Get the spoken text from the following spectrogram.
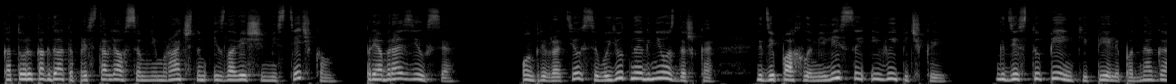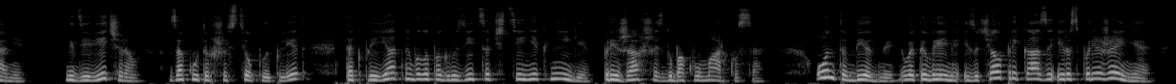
который когда-то представлялся мне мрачным и зловещим местечком, преобразился. Он превратился в уютное гнездышко, где пахло мелиссой и выпечкой, где ступеньки пели под ногами, где вечером, закутавшись в теплый плед, так приятно было погрузиться в чтение книги, прижавшись к боку Маркуса. Он-то, бедный, в это время изучал приказы и распоряжения –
